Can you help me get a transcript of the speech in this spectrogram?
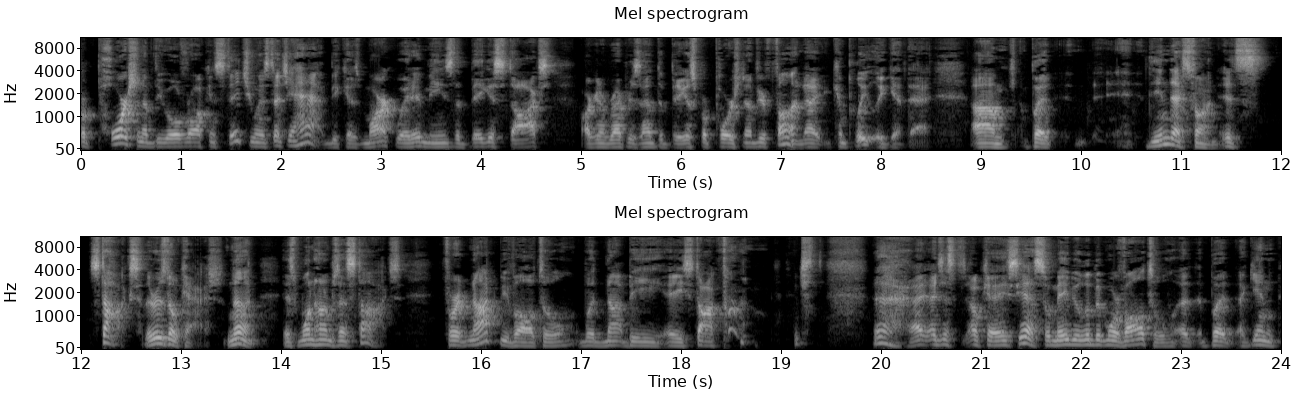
proportion of the overall constituents that you have because mark weighted means the biggest stocks are going to represent the biggest proportion of your fund. I completely get that. Um, but the index fund, it's stocks. There is no cash, none. It's 100% stocks. For it not to be volatile would not be a stock fund. just, uh, I, I, just, okay, so yeah, so maybe a little bit more volatile. Uh, but again,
